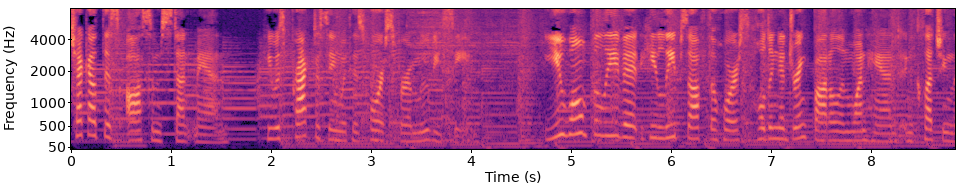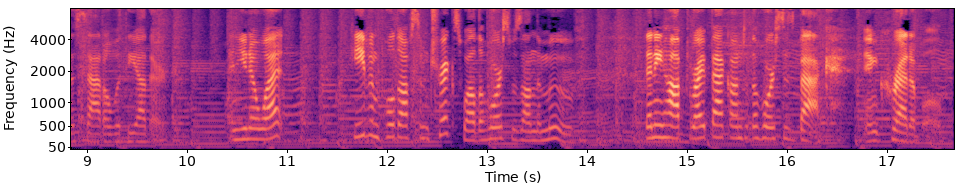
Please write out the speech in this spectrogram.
Check out this awesome stuntman. He was practicing with his horse for a movie scene. You won't believe it, he leaps off the horse holding a drink bottle in one hand and clutching the saddle with the other. And you know what? He even pulled off some tricks while the horse was on the move. Then he hopped right back onto the horse's back. Incredible.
